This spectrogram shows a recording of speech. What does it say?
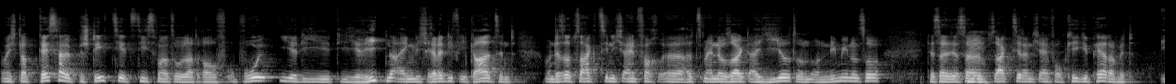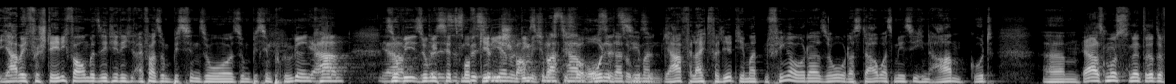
Und ich glaube, deshalb besteht sie jetzt diesmal so darauf, obwohl ihr die, die Riten eigentlich relativ egal sind. Und deshalb sagt sie nicht einfach, äh, als Mando sagt, I yield und, und nimm ihn und so. Deshalb, deshalb sagt sie dann nicht einfach, okay, gib her damit. Ja, aber ich verstehe nicht, warum man sich hier nicht einfach so ein bisschen so, so ein bisschen prügeln Ja, kann. ja, so wie, so wie es jetzt Moff Gideon und Dings gemacht die haben, ohne dass jemand, sind. ja, vielleicht verliert jemand einen Finger oder so oder Star Wars mäßig einen Arm. Gut. Ähm, Ja, es muss eine dritte,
